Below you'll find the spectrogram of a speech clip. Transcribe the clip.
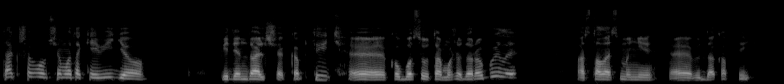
Так що, в общем, таке відео. Підемо далі коптить. Е, ковбасу там уже доробили. Осталось мені е, докоптить.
